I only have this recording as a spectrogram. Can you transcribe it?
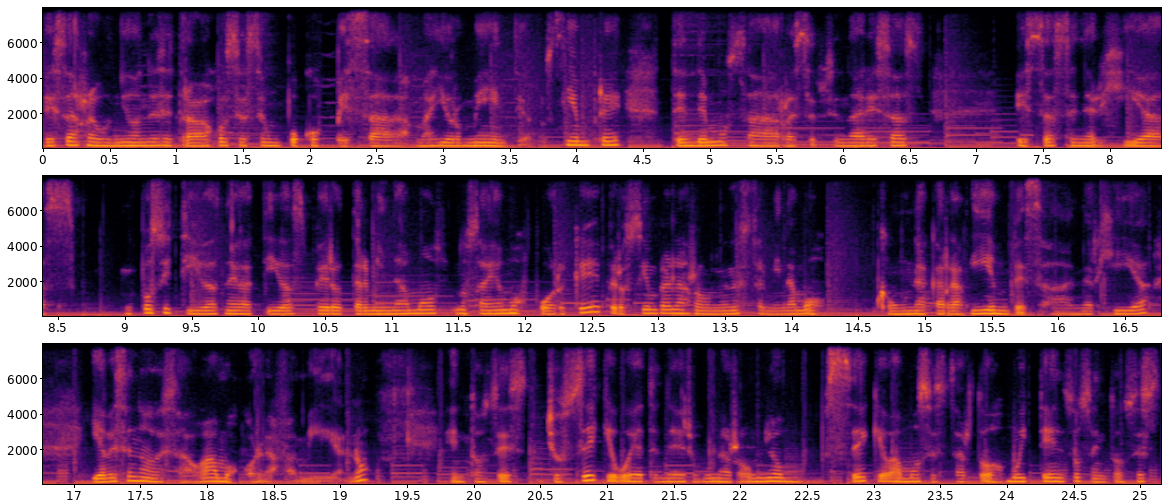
esas reuniones de trabajo se hacen un poco pesadas mayormente. Siempre tendemos a recepcionar esas, esas energías positivas, negativas, pero terminamos, no sabemos por qué, pero siempre en las reuniones terminamos con una carga bien pesada de energía y a veces nos desahogamos con la familia, ¿no? Entonces yo sé que voy a tener una reunión, sé que vamos a estar todos muy tensos, entonces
